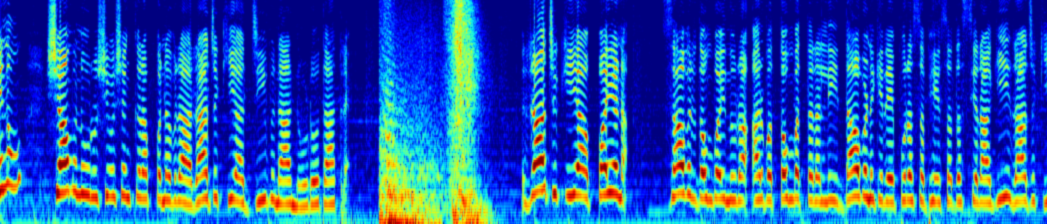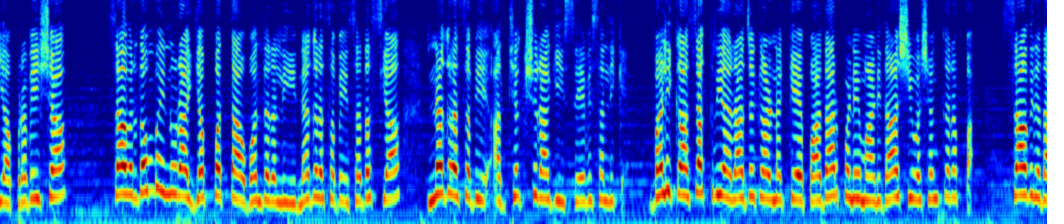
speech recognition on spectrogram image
ಇನ್ನು ಶಾಮನೂರು ಶಿವಶಂಕರಪ್ಪನವರ ರಾಜಕೀಯ ಜೀವನ ನೋಡೋದಾದ್ರೆ. ರಾಜಕೀಯ ಪಯಣ. ಸಾವಿರದ ಒಂಬೈನೂರ ಅರವತ್ತೊಂಬತ್ತರಲ್ಲಿ ದಾವಣಗೆರೆ ಪುರಸಭೆ ಸದಸ್ಯರಾಗಿ ರಾಜಕೀಯ ಪ್ರವೇಶ. ಸಾವಿರದ ಒಂಬೈನೂರ ಎಪ್ಪತ್ತ ಒಂದರಲ್ಲಿ ನಗರಸಭೆ ಸದಸ್ಯ, ನಗರಸಭೆ ಅಧ್ಯಕ್ಷರಾಗಿ ಸೇವೆ ಸಲ್ಲಿಕೆ. ಬಳಿಕ ಸಕ್ರಿಯ ರಾಜಕಾರಣಕ್ಕೆ ಪಾದಾರ್ಪಣೆ ಮಾಡಿದ ಶಿವಶಂಕರಪ್ಪ. ಸಾವಿರದ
